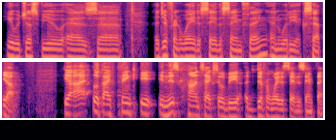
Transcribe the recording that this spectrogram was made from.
he would just view as uh, a different way to say the same thing, and would he accept? Yeah. Yeah, I, look, I think it, in this context, it would be a different way to say the same thing.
